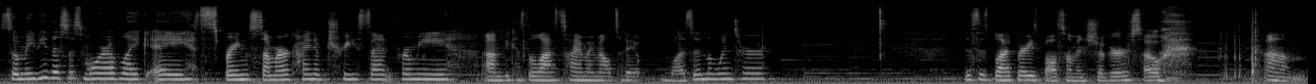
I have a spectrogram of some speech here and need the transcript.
So maybe this is more of like a spring summer kind of tree scent for me um, because the last time I melted it was in the winter. This is blackberries, balsam, and sugar. So um,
